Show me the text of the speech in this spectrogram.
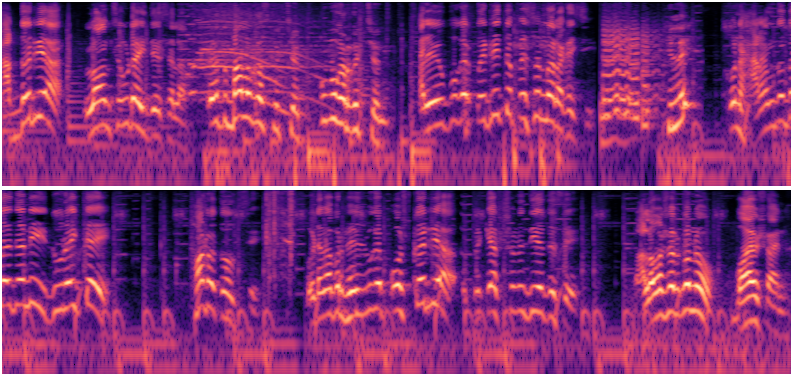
হাত ধরিয়া লঞ্চে উঠাই উঠাইতেছিলাম। এটা তো ভালো কাজ করছেন উপকার করছেন। আরে উপকার করেই তো পেছন মারা খাইছি। কিলে কোন হারামদাদা জানি দূরাইতে ফটো তুলছে। ওটা তারপর ফেসবুকে পোস্ট করিয়া ওটা ক্যাপশনে দিয়ে দিতেছে ভালোবাসার কোনো বয়স হয় না।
